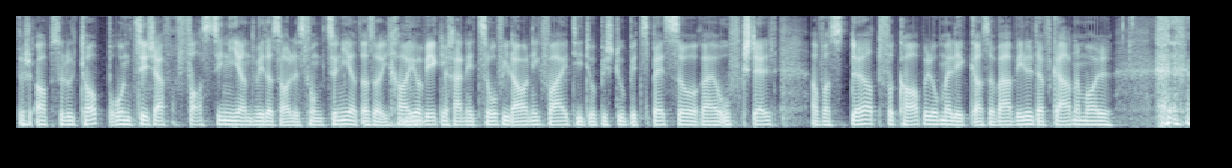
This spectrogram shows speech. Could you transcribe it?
Das ist absolut top und es ist einfach faszinierend, wie das alles funktioniert. Also ich habe mhm. ja wirklich auch nicht so viel Ahnung von IT, du bist du ein bisschen besser äh, aufgestellt, aber was dort für Kabel rumliegt, also wer will, darf gerne mal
